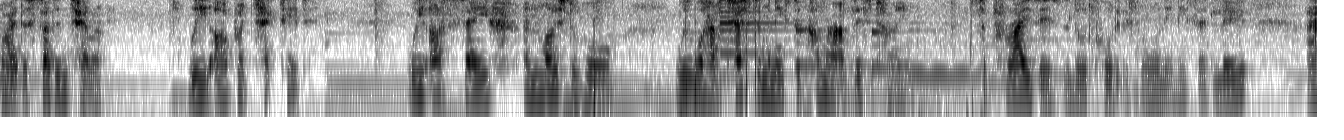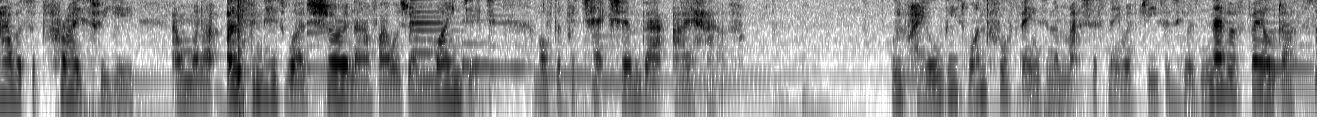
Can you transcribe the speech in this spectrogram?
by the sudden terror we are protected, we are safe, and most of all, we will have testimonies to come out of this time. Surprises, the Lord called it this morning. He said, Lou, I have a surprise for you. And when I opened His word, sure enough, I was reminded of the protection that I have. We pray all these wonderful things in the matchless name of Jesus, who has never failed us.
